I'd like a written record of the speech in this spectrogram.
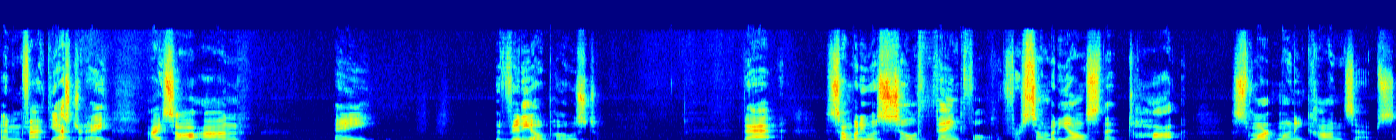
And in fact, yesterday I saw on a video post that somebody was so thankful for somebody else that taught smart money concepts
